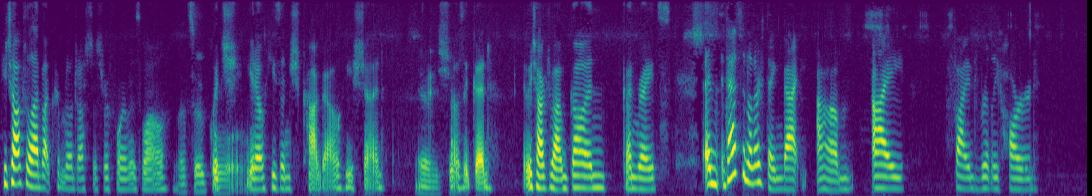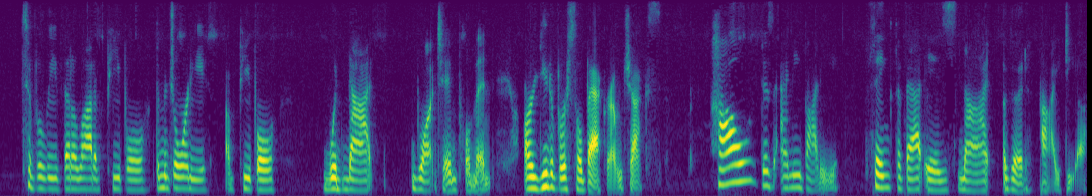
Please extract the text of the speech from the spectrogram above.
He talked a lot about criminal justice reform as well. That's so cool. Which you know, he's in Chicago. He should. Yeah, he should. That was a good. And we talked about gun gun rights, and that's another thing that um, I find really hard to believe that a lot of people, the majority of people, would not want to implement are universal background checks. How does anybody think that that is not a good idea?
